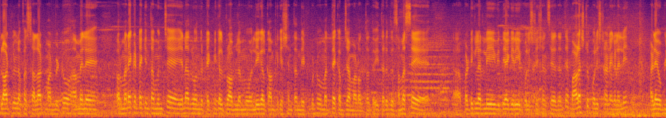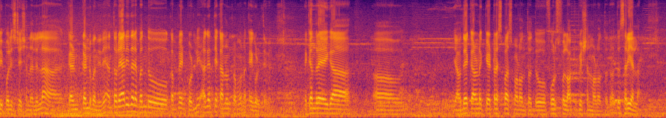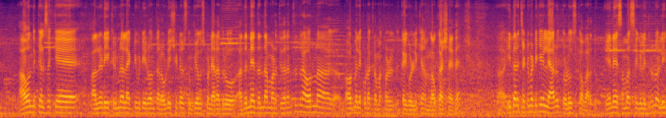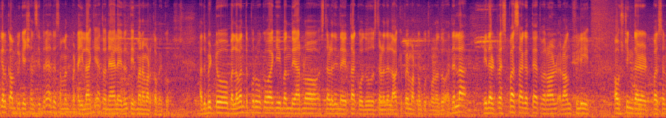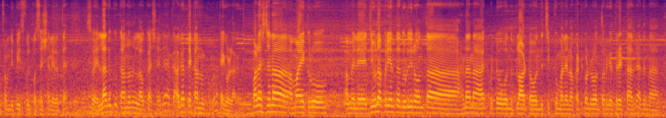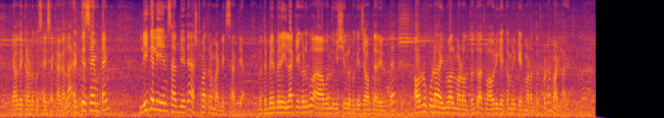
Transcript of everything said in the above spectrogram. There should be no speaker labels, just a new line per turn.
ಪ್ಲಾಟ್ಗಳನ್ನ first allot ಮಾಡಿಬಿಟ್ಟು ಆಮೇಲೆ ಅವ್ರ ಮನೆ ಕಟ್ಟೋಕ್ಕಿಂತ ಮುಂಚೆ ಏನಾದರೂ ಒಂದು ಟೆಕ್ನಿಕಲ್ ಪ್ರಾಬ್ಲಮ್ಮು ಲೀಗಲ್ ಕಾಂಪ್ಲಿಕೇಶನ್ ತಂದು ಇಟ್ಬಿಟ್ಟು ಮತ್ತೆ ಕಬ್ಜಾ ಮಾಡೋವಂಥದ್ದು ಈ ಥರದ್ದು ಸಮಸ್ಯೆ ಪರ್ಟಿಕ್ಯುಲರ್ಲಿ ವಿದ್ಯಾಗಿರಿ ಪೊಲೀಸ್ ಸ್ಟೇಷನ್ ಸೇರಿದಂತೆ ಭಾಳಷ್ಟು ಪೊಲೀಸ್ ಠಾಣೆಗಳಲ್ಲಿ ಹಳೆ ಹುಬ್ಳಿ ಪೊಲೀಸ್ ಸ್ಟೇಷನಲ್ಲೆಲ್ಲ ಕಂಡು ಕಂಡು ಬಂದಿದೆ. ಅಂಥವ್ರು ಯಾರಿದ್ದಾರೆ ಬಂದು ಕಂಪ್ಲೇಂಟ್ ಕೊಡಲಿ, ಅಗತ್ಯ ಕಾನೂನು ಕ್ರಮವನ್ನು ಕೈಗೊಳ್ತೇವೆ. ಯಾಕಂದರೆ ಈಗ ಯಾವುದೇ ಕಾರಣಕ್ಕೆ ಟ್ರೆಸ್ ಪಾಸ್ ಮಾಡುವಂಥದ್ದು ಫೋರ್ಸ್ಫುಲ್ ಆಕ್ಯುಪೇಷನ್ ಮಾಡುವಂಥದ್ದು, ಅದು ಸರಿಯಲ್ಲ. ಆ ಒಂದು ಕೆಲಸಕ್ಕೆ ಆಲ್ರೆಡಿ ಕ್ರಿಮಿನಲ್ ಆ್ಯಕ್ಟಿವಿಟಿ ಇರುವಂಥ ರೌಡಿ ಶೀಟರ್ಸ್ನ ಉಪಯೋಗಿಸ್ಕೊಂಡು ಯಾರಾದರೂ ಅದನ್ನೇ ದಂಧ ಮಾಡ್ತಿದ್ದಾರೆ ಅಂತಂದರೆ ಅವ್ರನ್ನ, ಅವ್ರ ಮೇಲೆ ಕೂಡ ಕ್ರಮ ಕೈಗೊಳ್ಳಲಿಕ್ಕೆ ನಮ್ಗೆ ಅವಕಾಶ ಇದೆ. ಈ ಥರ ಚಟುವಟಿಕೆಯಲ್ಲಿ ಯಾರೂ ತೊಡಗಿಸ್ಕೋಬಾರ್ದು. ಏನೇ ಸಮಸ್ಯೆಗಳಿದ್ರೂ ಲೀಗಲ್ ಕಾಂಪ್ಲಿಕೇಶನ್ಸ್ ಇದ್ದರೆ ಅದು ಸಂಬಂಧಪಟ್ಟ ಇಲಾಖೆ ಅಥವಾ ನ್ಯಾಯಾಲಯದಲ್ಲಿ ತೀರ್ಮಾನ ಮಾಡ್ಕೋಬೇಕು. ಅದು ಬಿಟ್ಟು ಬಲವಂತಪೂರ್ವಕವಾಗಿ ಬಂದು ಯಾರನ್ನೋ ಸ್ಥಳದಿಂದ ಎತ್ತಾಕೋದು, ಸ್ಥಳದಲ್ಲಿ ಆಕ್ಯುಪೈ ಮಾಡ್ಕೊಂಡು ಕೂತ್ಕೊಳೋದು ಅದೆಲ್ಲ ಇದರ ಟ್ರೆಸ್ ಪಾಸ್ ಆಗುತ್ತೆ ಅಥವಾ wrongfully ousting the person from the peaceful possession ಇರುತ್ತೆ. ಸೊ ಎಲ್ಲದಕ್ಕೂ ಕಾನೂನಲ್ಲಿ ಅವಕಾಶ ಇದೆ. ಅಗ- ಅಗತ್ಯ ಕಾನೂನು ಕ್ರಮ ಕೈಗೊಳ್ಳಾಗುತ್ತೆ ಭಾಳಷ್ಟು ಜನ ಅಮಾಯಕರು, ಆಮೇಲೆ ಜೀವನ ಪರ್ಯಂತ ದುಡಿದಿರುವಂಥ ಹಣನ ಹಾಕ್ಬಿಟ್ಟು ಒಂದು ಪ್ಲಾಟೋ ಒಂದು ಚಿಕ್ಕ ಮನೆನೋ ಕಟ್ಕೊಂಡಿರುವಂಥವ್ರಿಗೆ ಥ್ರೆಟ್ ಆದರೆ ಅದನ್ನು ಯಾವುದೇ ಕಾರಣಕ್ಕೂ ಸಹಿಸೋಕ್ಕಾಗಲ್ಲ. At the same time legally ಏನು ಸಾಧ್ಯ ಇದೆ, ಅಷ್ಟು ಮಾತ್ರ ಮಾಡಲಿಕ್ಕೆ ಸಾಧ್ಯ. ಮತ್ತು ಬೇರೆ ಬೇರೆ ಇಲಾಖೆಗಳಿಗೂ ಆ ಒಂದು ವಿಷಯಗಳ ಬಗ್ಗೆ ಜವಾಬ್ದಾರಿ ಇರುತ್ತೆ. ಅವ್ರನ್ನೂ ಕೂಡ ಇನ್ವಾಲ್ವ್ ಮಾಡುವಂಥದ್ದು ಅಥವಾ ಅವರಿಗೆ ಕಮ್ಯುನಿಕೇಟ್ ಮಾಡುವಂಥದ್ದು ಕೂಡ ಮಾಡಲಾಗುತ್ತೆ.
